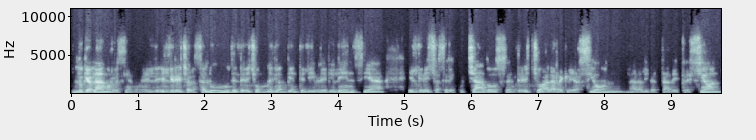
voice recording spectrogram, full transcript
Lo que hablábamos recién, el, derecho a la salud, el derecho a un medio ambiente libre de violencia, el derecho a ser escuchados, el derecho a la recreación, a la libertad de expresión.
